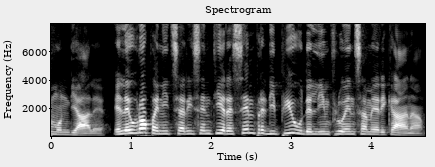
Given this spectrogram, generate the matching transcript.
mondiale e l'Europa inizia a risentire sempre di più dell'influenza americana.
